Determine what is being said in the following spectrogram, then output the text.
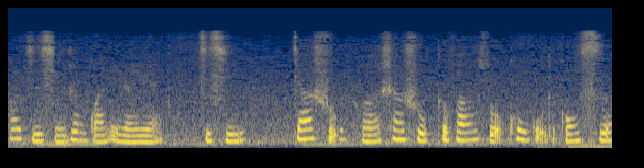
高级行政管理人员及其家属和上述各方所控股的公司。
